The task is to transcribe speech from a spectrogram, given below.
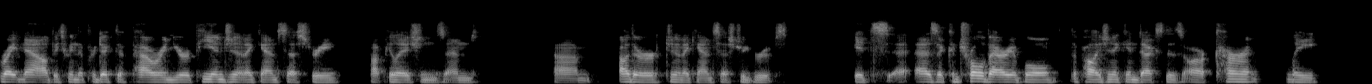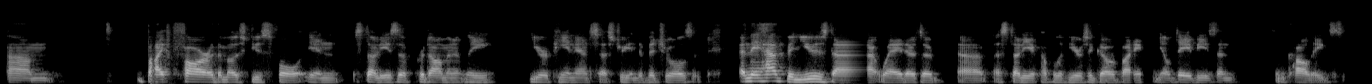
right now between the predictive power in European genetic ancestry populations and um, other genetic ancestry groups. it's as a control variable, the polygenic indexes are currently um, by far the most useful in studies of predominantly European ancestry individuals. And they have been used that, that way. There's a, uh, a study a couple of years ago by Neil Davies and some colleagues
